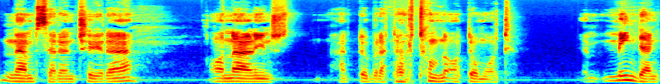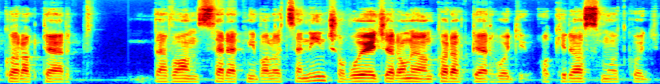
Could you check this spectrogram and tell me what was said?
Nem szerencsére. Annál nincs, hát többre tartom a Tomot minden karaktert be van szeretni valószínűleg. Nincs a Voyager olyan karakter, hogy akire azt mondod, hogy,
